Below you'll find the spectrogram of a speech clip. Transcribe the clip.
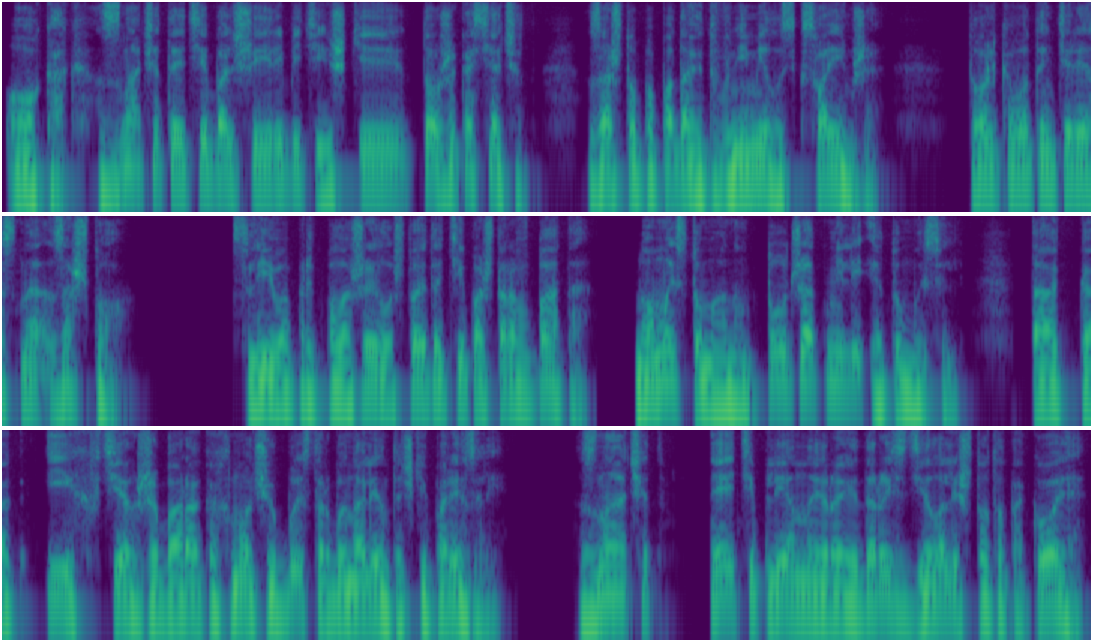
О как! Значит, эти большие ребятишки тоже косячат, за что попадают в немилость к своим же. Только вот интересно, за что? Слива предположил, что это типа штрафбата, но мы с Туманом тут же отмели эту мысль, так как их в тех же бараках ночью быстро бы на ленточке порезали. Значит, эти пленные рейдеры сделали что-то такое,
